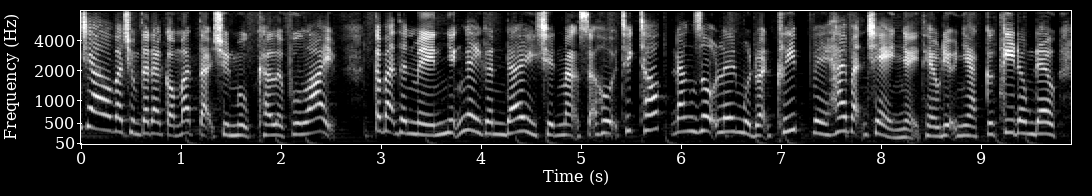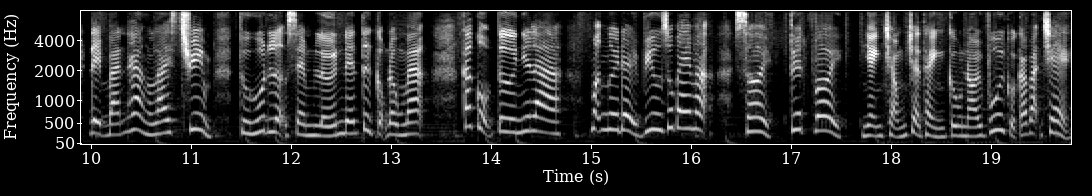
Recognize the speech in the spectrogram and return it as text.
Xin chào và chúng ta đang có mặt tại chuyên mục Colorful Life. Các bạn thân mến, những ngày gần đây trên mạng xã hội TikTok đang rộ lên một đoạn clip về hai bạn trẻ nhảy theo điệu nhạc cực kỳ đồng đều để bán hàng livestream, thu hút lượng xem lớn đến từ cộng đồng mạng. Các cụm từ như là mọi người đẩy view giúp em ạ, rồi tuyệt vời, nhanh chóng trở thành câu nói vui của các bạn trẻ.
